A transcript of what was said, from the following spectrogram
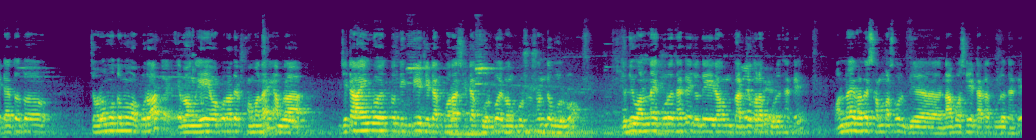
এটা তো তো চরমতম অপরাধ এবং এই অপরাধের ক্ষমা নাই। আমরা যেটা আইনগত দিক দিয়ে যেটা করা সেটা করব এবং প্রশাসনকে বলব, যদি অন্যায় করে থাকে, যদি এরকম কার্যকলাপ করে থাকে, অন্যায়ভাবে সাম্মাসুল না বসিয়ে টাকা তুলে থাকে,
